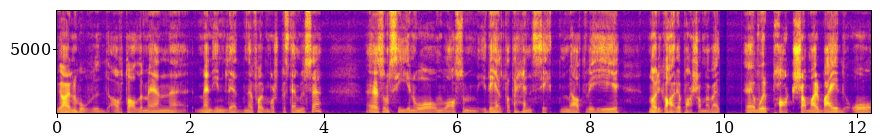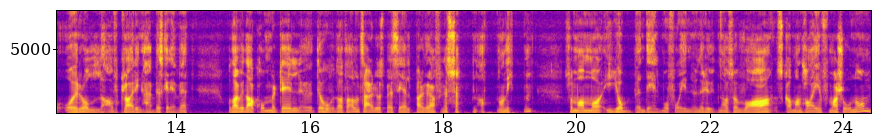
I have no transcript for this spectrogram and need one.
Vi har en hovedavtale med en, med en innledende formålsbestemmelse eh, som sier noe om hva som i det hele tatt er hensikten med at vi i Norge har et partssamarbeid. Eh, hvor partssamarbeid og, og, rolleavklaring er beskrevet. Og Da vi da kommer til, til, hovedavtalen, så er det jo spesielt paragrafene 17, 18 og 19 som man må jobbe en del med å få inn under huden. Altså hva skal man ha informasjon om?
